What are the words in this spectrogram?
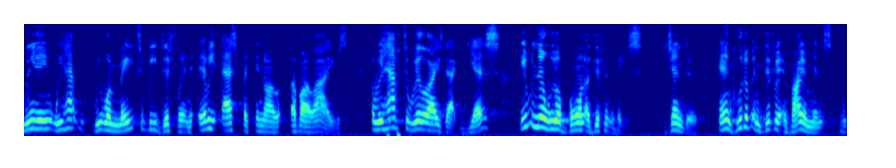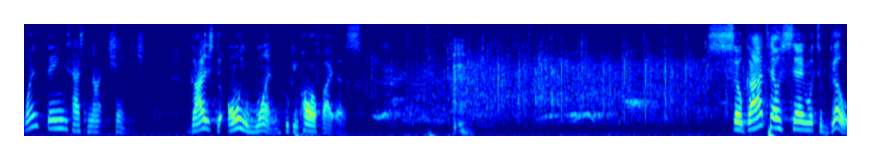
meaning we, have, we were made to be different in every aspect in our, of our lives. And we have to realize that, yes, even though we were born a different race, gender, and grew up in different environments, one thing has not changed. God is the only one who can qualify us. so God tells Samuel to go,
